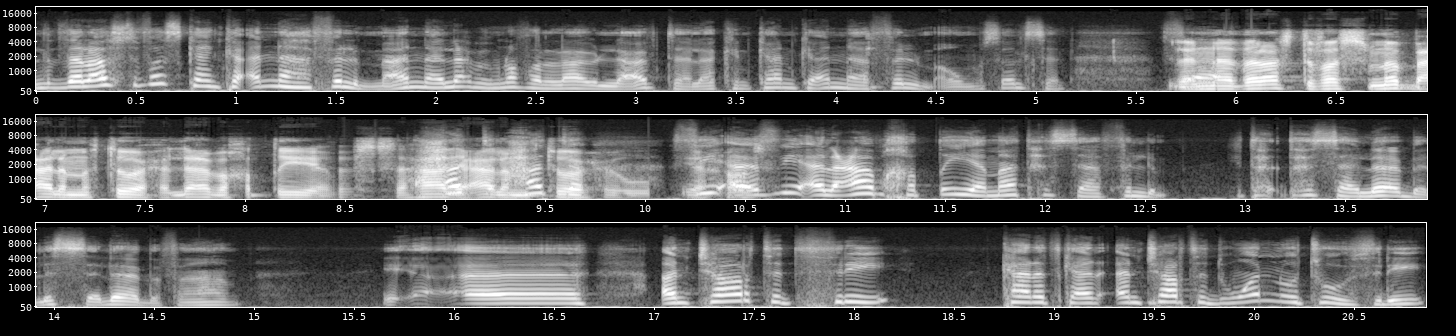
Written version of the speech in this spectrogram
The Last of Us كان كأنها فيلم مع أنها لعبة من أفضل الألعاب اللي لعبتها لكن كان كأنها فيلم أو مسلسل. ف... لأن The Last of Us ما بعالم مفتوح اللعبة خطية بس هذه عالم مفتوح و... في في ألعاب خطية ما تحسها فيلم. تحسها لعبة لسه لعبة فاهم؟ Uncharted 3 كانت كان Uncharted 1 و 2 3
